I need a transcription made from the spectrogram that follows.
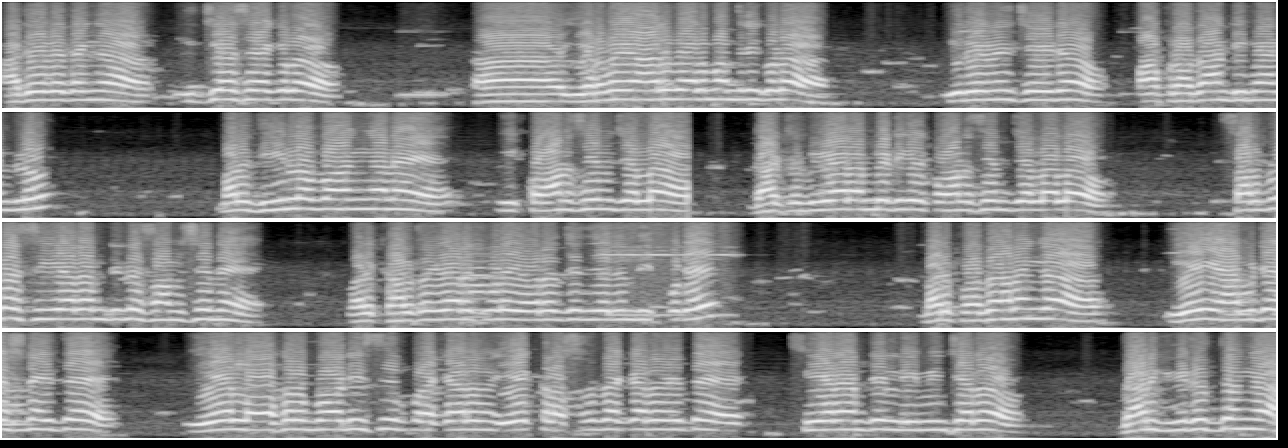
అదేవిధంగా విద్యాశాఖలో ఇరవై ఆరు వేల మందిని కూడా విలీనం చేయడం మా ప్రధాన డిమాండ్లు. మరి దీనిలో భాగంగానే ఈ కోనసీమ జిల్లా డాక్టర్ బిఆర్ అంబేద్కర్ కోనసీమ జిల్లాలో సర్ప్లస్ సిఆర్ఎంటీ సమస్యని మరి కలెక్టర్ గారికి కూడా వివరించడం జరిగింది ఇప్పుడే. మరి ప్రధానంగా ఏ హ్యాబిటేషన్ అయితే ఏ లోకల్ బాడీస్ ప్రకారం ఏ క్లస్టర్ ప్రకారం అయితే సిఆర్ఎంటీ నియమించారో దానికి విరుద్ధంగా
